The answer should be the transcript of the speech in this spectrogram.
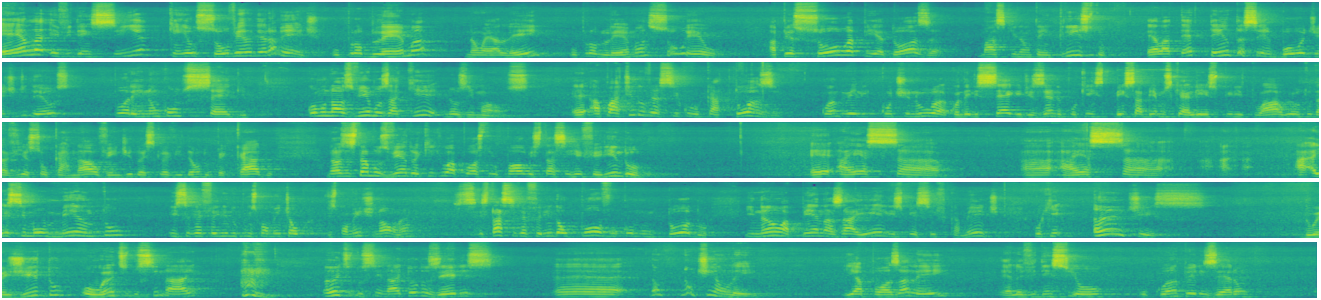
Ela evidencia quem eu sou verdadeiramente. O problema não é a lei, o problema sou eu. A pessoa piedosa, mas que não tem Cristo, ela até tenta ser boa diante de Deus, porém não consegue. Como nós vimos aqui, meus irmãos, é, a partir do versículo 14, quando ele continua, quando ele segue dizendo, porque bem sabemos que a lei é espiritual, eu todavia sou carnal, vendido à escravidão do pecado, nós estamos vendo aqui que o apóstolo Paulo está se referindo é, a essa, a, a essa, a, a esse momento e se referindo principalmente ao, principalmente não, né? está se referindo ao povo como um todo e não apenas a ele especificamente, porque antes do Egito ou antes do Sinai, antes do Sinai, todos eles é, não, não tinham lei. E após a lei, ela evidenciou o quanto eles eram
